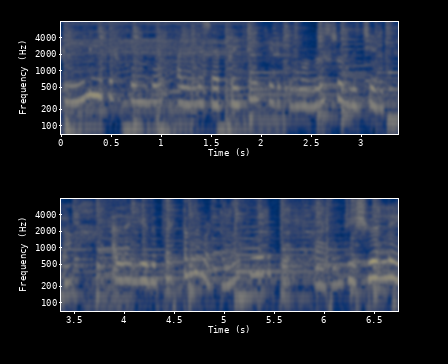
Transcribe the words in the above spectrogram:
പീൽ ചെയ്തെടുക്കുമ്പോൾ അല്ലെങ്കിൽ സെപ്പറേറ്റ് ആക്കി എടുക്കുമ്പോൾ ഒന്ന് ശ്രദ്ധിച്ചെടുക്കുക. അല്ലെങ്കിൽ ഇത് പെട്ടെന്ന് പെട്ടെന്ന് കയറിപ്പോകും കാരണം ടിഷ്യൂ അല്ലേ?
